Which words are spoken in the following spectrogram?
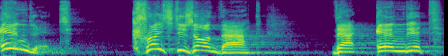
End it. Christ is on that. That end it.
